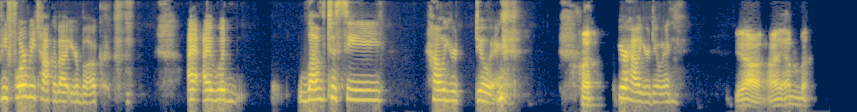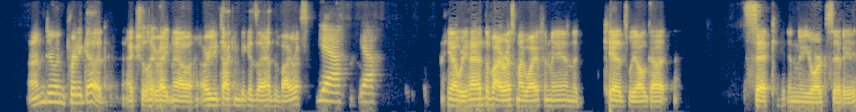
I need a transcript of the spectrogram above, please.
before we talk about your book, I, I would love to see how you're doing. Hear how you're doing. Yeah, I am. I'm doing pretty good actually right now. Are you talking because I had the virus? Yeah, yeah. Yeah, we had the virus. My wife and me and the kids. We all got sick in New York City,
